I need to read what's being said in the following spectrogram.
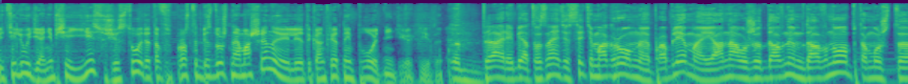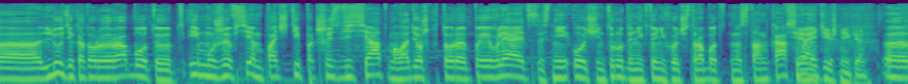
эти люди? Они вообще есть, существуют? Это просто бездушная машина или это конкретные плотники какие-то? Да, ребят, вы знаете, с этим огромная проблема, и она уже давным-давно, потому что люди, которые работают, им уже всем почти под 60, молодежь, которая появляется, с ней очень трудно, никто не хочет работать на станках. Все Мы- айтишники. Э,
